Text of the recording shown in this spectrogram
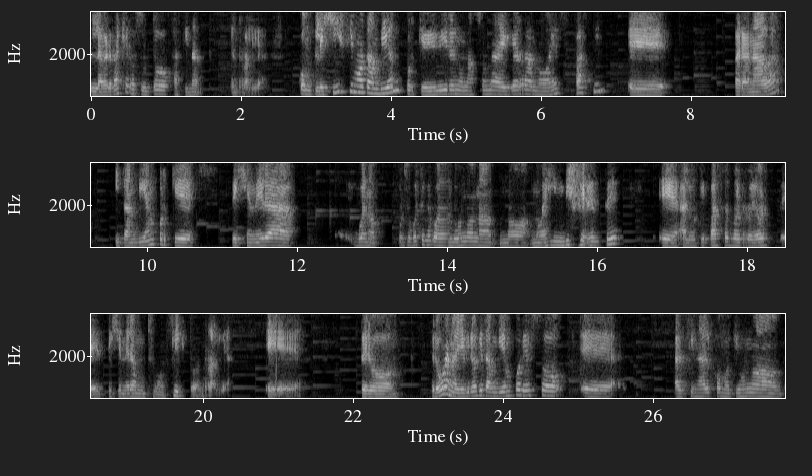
la verdad que resultó fascinante, en realidad. Complejísimo también, porque vivir en una zona de guerra no es fácil, eh, para nada, y también porque te genera, bueno, por supuesto que cuando uno no, no, no es indiferente eh, a lo que pasa a tu alrededor, eh, te genera mucho conflicto, en realidad. pero, pero bueno, yo creo que también por eso, al final, como que uno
